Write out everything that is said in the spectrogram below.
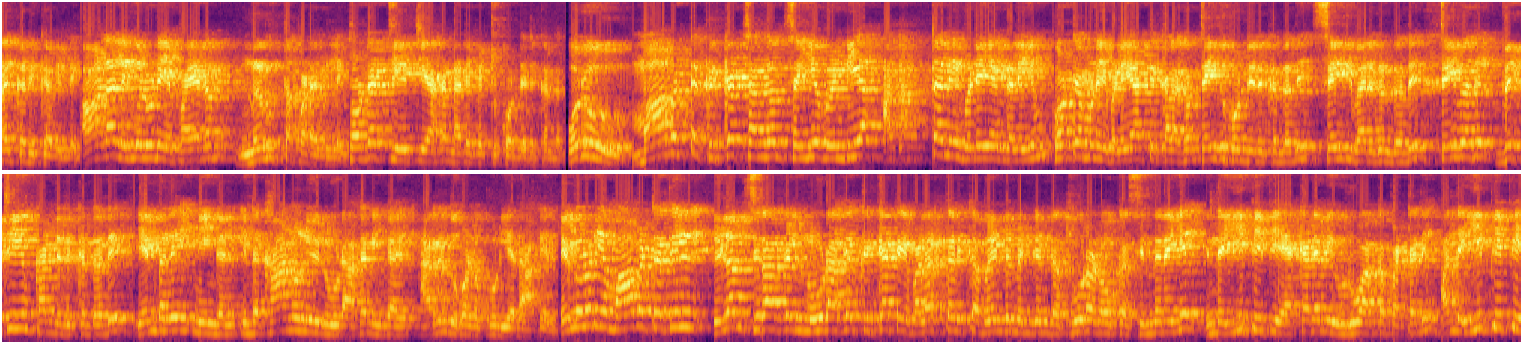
கணக்கெடுக்கவில்லை. ஆனால் எங்களுடைய பயணம் நிறுத்தப்படவில்லை. தொடர்ச்சியாக நடைபெற்றுக் கொண்டிருக்கின்றது. ஒரு மாவட்ட கிரிக்கெட் சங்கம் செய்ய வேண்டிய அத்தனை விடயங்களையும் கோட்டமனை விளையாட்டுக் கழகம் செய்து கொண்டிருக்கின்றது செய்து வருகின்றது செய்வதில் வெற்றியும் கண்டிருக்கின்றது என்பதை நீங்கள் இந்த காணொலியில் ஊடாக நீங்கள் அறிந்து கொள்ளக்கூடியதாக இருக்கும் எங்களுடைய மாவட்டத்தில் இளம் சிறார்களின் ஊடாக கிரிக்கெட்டை வளர்த்தெடுக்க வேண்டும் என்கின்ற தூர நோக்க சிந்தனையில் இந்த இபிபி அகாடமி உருவாக்கப்பட்டது. அந்த இபிபி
